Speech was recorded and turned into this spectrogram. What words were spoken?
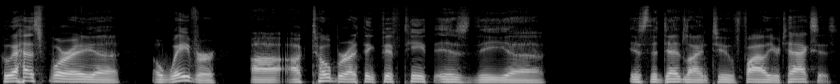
who asked for a uh, a waiver, uh, October I think fifteenth is the uh, is the deadline to file your taxes,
